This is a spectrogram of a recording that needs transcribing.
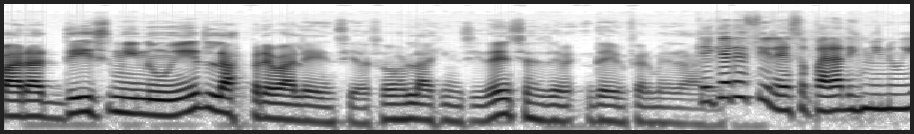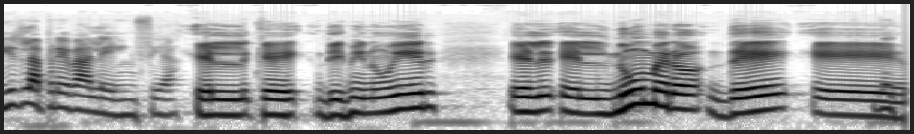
para disminuir las prevalencias o las incidencias de, enfermedades. ¿Qué quiere decir eso, para disminuir la prevalencia? El que disminuir el, número de, eh,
